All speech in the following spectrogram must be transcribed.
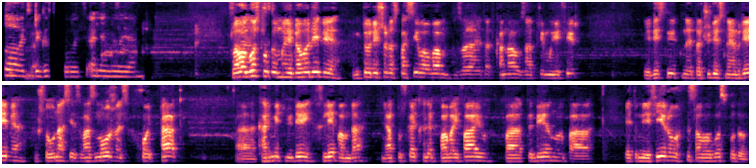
Слава тебе, Господь. Аллилуйя. Слава Господу, мы говорили. Виктория, еще раз спасибо вам за этот канал, за прямой эфир. И действительно, это чудесное время, что у нас есть возможность хоть так э, кормить людей хлебом, да, отпускать хлеб по Wi-Fi, по ТБН, по этому эфиру, слава Господу.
